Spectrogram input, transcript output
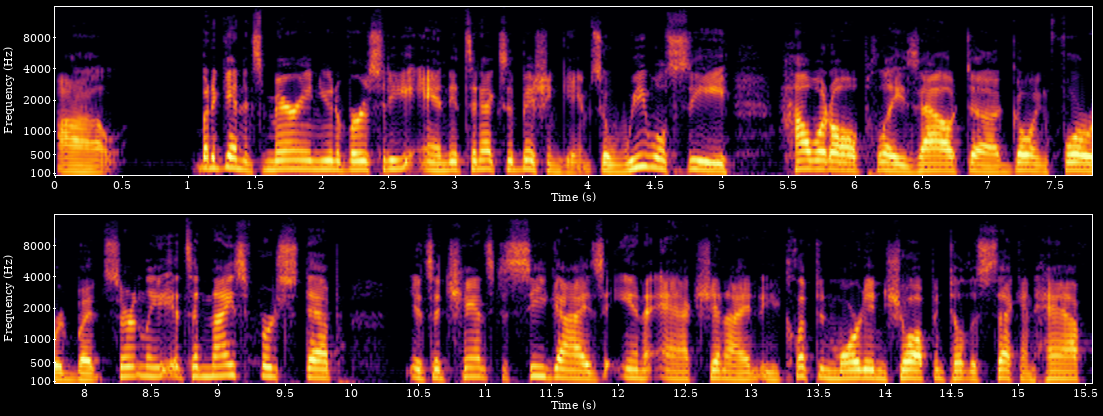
Uh, but again, it's Marian University and it's an exhibition game. So we will see how it all plays out uh, going forward. But certainly, it's a nice first step. It's a chance to see guys in action. I Clifton Moore didn't show up until the second half,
